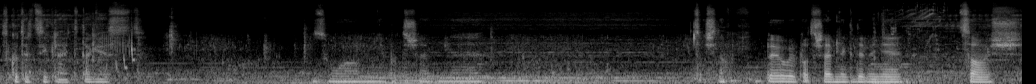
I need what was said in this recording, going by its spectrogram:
Skuter Cyclite, tak jest. Złom niepotrzebny. Były potrzebne, gdyby nie coś.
